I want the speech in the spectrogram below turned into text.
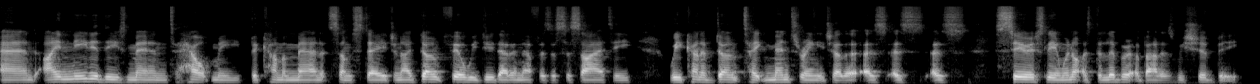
and I needed these men to help me become a man at some stage. And I don't feel we do that enough as a society. We kind of don't take mentoring each other as as as seriously, and we're not as deliberate about it as we should be.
